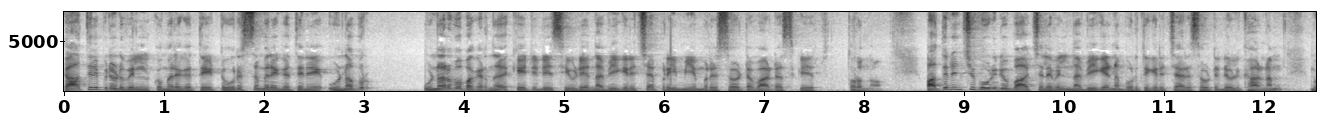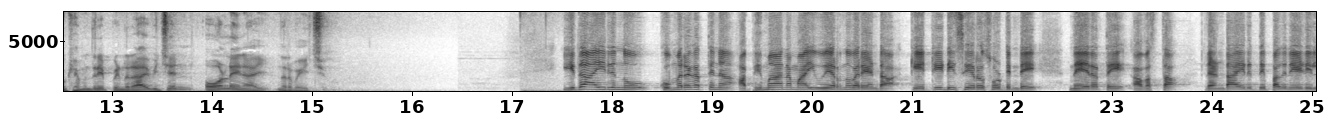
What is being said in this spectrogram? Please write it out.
കാത്തിരിപ്പിനൊടുവിൽ കുമരകത്തെ ടൂറിസം രംഗത്തിന് ഉണർവ് പകർന്ന് കെ ടി ഡി സിയുടെ നവീകരിച്ച പ്രീമിയം റിസോർട്ട് വാട്ടർ സ്കേപ്പ് തുറന്നു. പതിനഞ്ച് കോടി രൂപ ചെലവിൽ നവീകരണം പൂർത്തീകരിച്ച റിസോർട്ടിന്റെ ഉദ്ഘാടനം മുഖ്യമന്ത്രി പിണറായി വിജയൻ ഓൺലൈനായി നിർവഹിച്ചു. ഇതായിരുന്നു കുമരകത്തിന് അഭിമാനമായി ഉയർന്നു വരേണ്ട കെ ടി ഡി സി റിസോർട്ടിന്റെ നേരത്തെ അവസ്ഥ. രണ്ടായിരത്തി പതിനേഴിൽ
